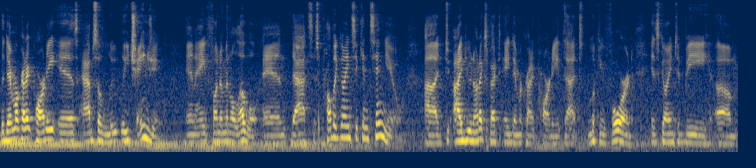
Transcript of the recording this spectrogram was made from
the Democratic Party is absolutely changing in a fundamental level, and that is probably going to continue. Uh, I do not expect a Democratic Party that, looking forward, is going to be um,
